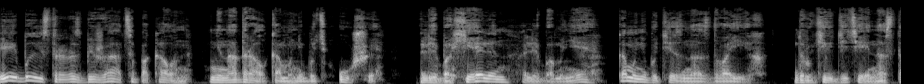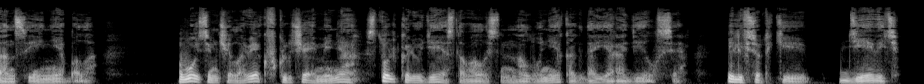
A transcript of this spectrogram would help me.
и быстро разбежаться, пока он не надрал кому-нибудь уши. Либо Хелен, либо мне, кому-нибудь из нас двоих. Других детей на станции не было. Восемь человек, включая меня, столько людей оставалось на Луне, когда я родился. Или все-таки девять.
